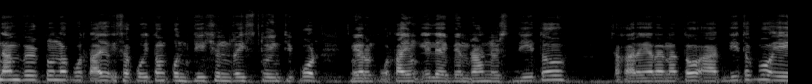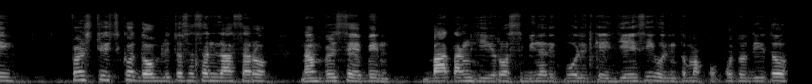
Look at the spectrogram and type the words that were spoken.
number 2 na po tayo. Isa po itong condition race 24. Meron po tayong 11 runners dito sa karera na to. At dito po eh, first choice ko, doble to sa San Lazaro. Number 7, Batang Heroes. Binalik po ulit kay Jesse. Huling tumakbo po to dito.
